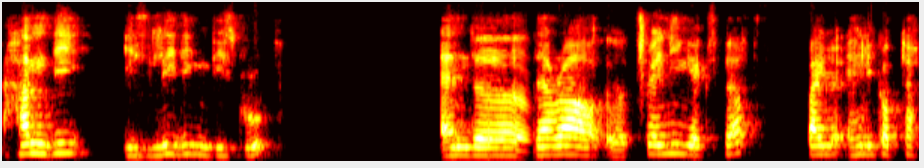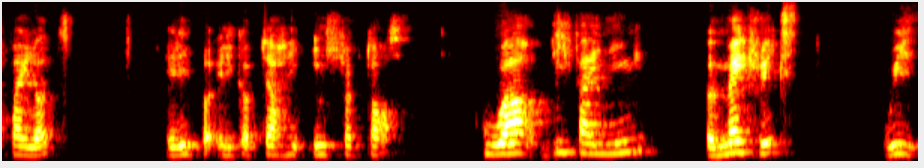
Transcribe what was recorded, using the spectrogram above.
Hamdi is leading this group, and uh, there are uh, training experts, pilot, helicopter pilots, heli- helicopter instructors who are defining a matrix with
